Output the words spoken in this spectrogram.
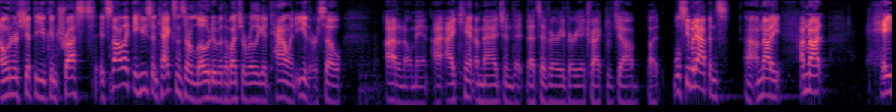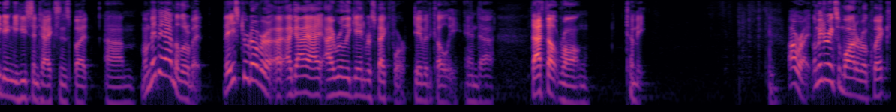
ownership that you can trust. It's not like the Houston Texans are loaded with a bunch of really good talent either. So I don't know, man. I, I, can't imagine that that's a very, very attractive job. But we'll see what happens. Uh, I'm not a, I'm not hating the Houston Texans, but um, well, maybe I am a little bit. They screwed over a, a guy I, I, really gained respect for, David Culley, and uh, that felt wrong to me. All right, let me drink some water real quick.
